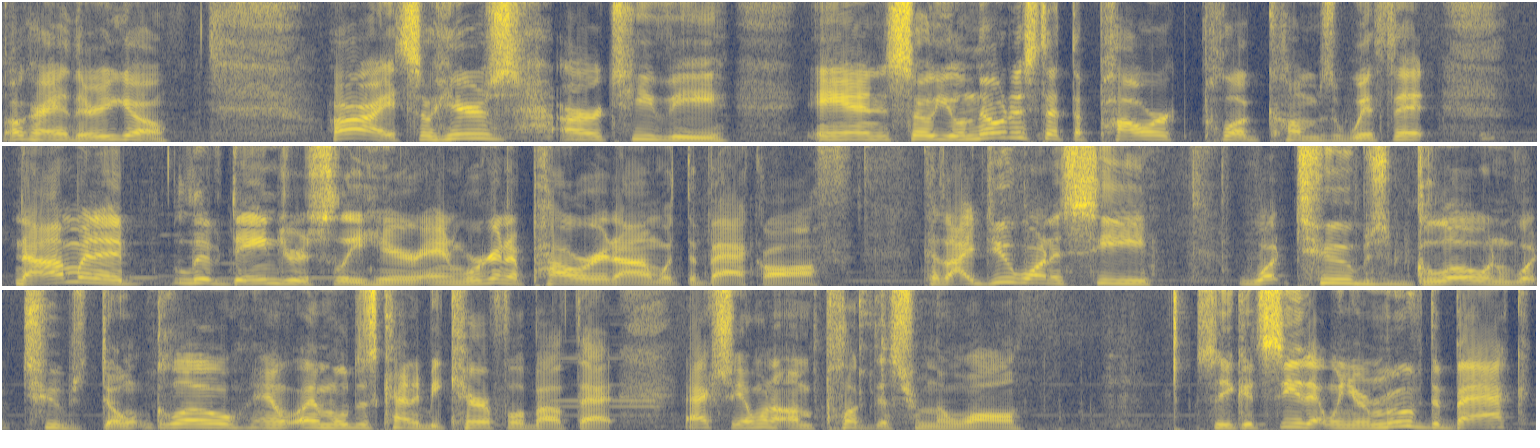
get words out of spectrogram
Okay, there you go. All right, so here's our TV. And so you'll notice that the power plug comes with it. Now I'm to live dangerously here and we're to power it on with the back off. Because I do want to see what tubes glow and what tubes don't glow. And, and we'll just kind of be careful about that. Actually, I want to unplug this from the wall. So you can see that when you remove the back,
